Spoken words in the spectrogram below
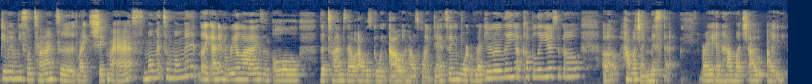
giving me some time to like shake my ass moment to moment. Like I didn't realize in all the times that I was going out and I was going dancing more regularly a couple of years ago, uh, how much I missed that, right? And how much I I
